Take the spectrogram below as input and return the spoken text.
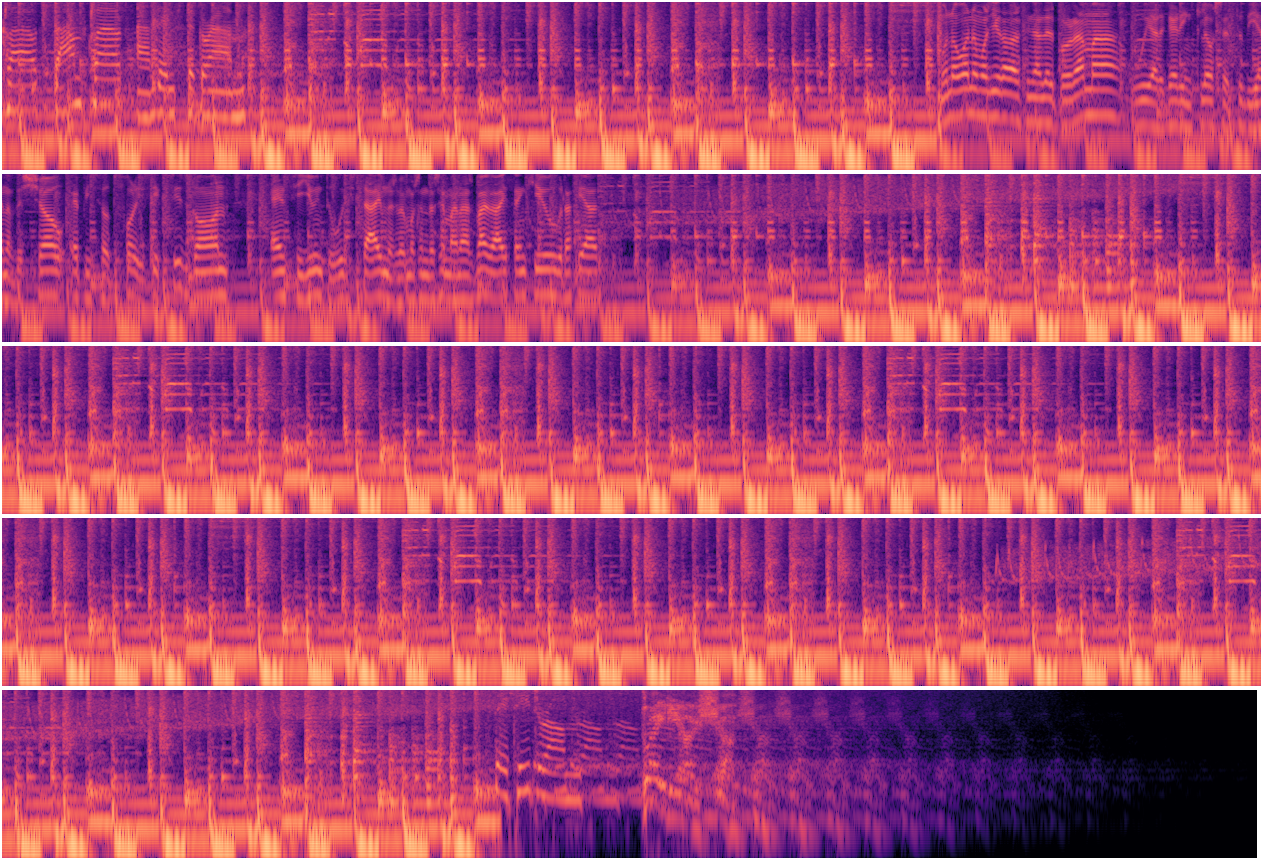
Mixcloud, Soundcloud, and Instagram. Bueno, bueno, hemos llegado al final del programa. We are getting closer to the end of the show. Episode 46 is gone. And see you in two weeks' time. Nos vemos en dos semanas. Bye bye. Thank you. Gracias.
